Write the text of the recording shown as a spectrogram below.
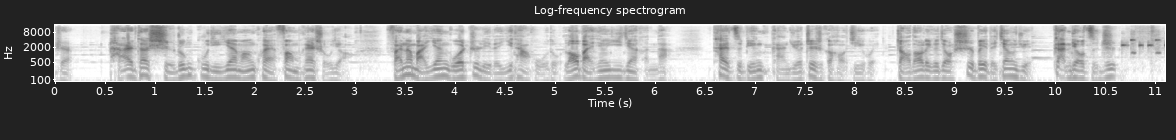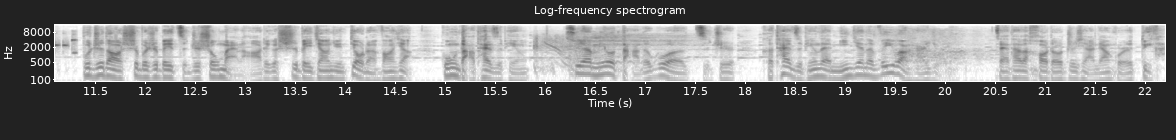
事，还是他始终顾忌燕王哙放不开手脚，反正把燕国治理的一塌糊涂，老百姓意见很大。太子平感觉这是个好机会，找到了一个叫士贝的将军，干掉子之。不知道是不是被子之收买了啊？这个士贝将军调转方向攻打太子平，虽然没有打得过子之，可太子平在民间的威望还是有的。在他的号召之下，两伙人对砍，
